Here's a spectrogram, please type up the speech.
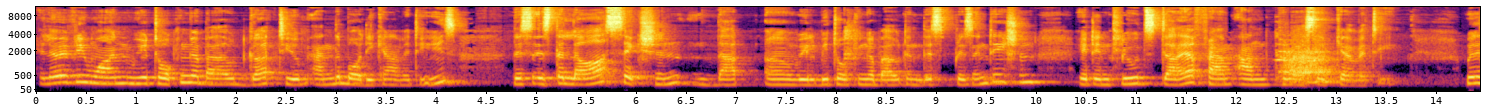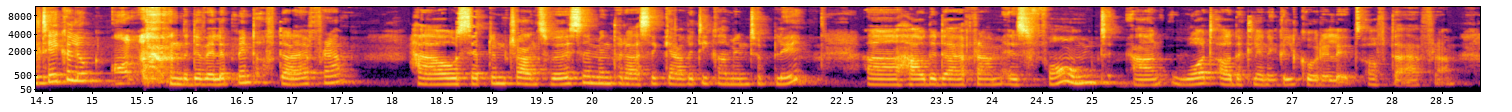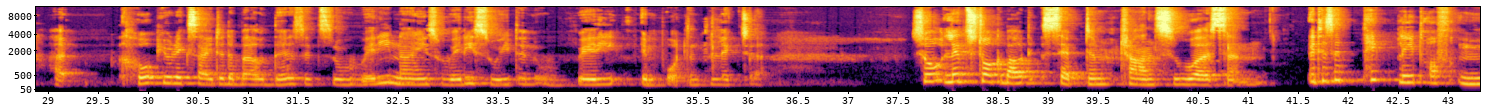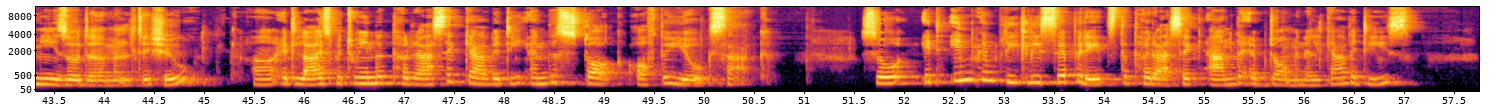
Hello everyone, we are talking about gut tube and the body cavities. This is the last section that uh, we'll be talking about in this presentation. It includes diaphragm and thoracic cavity. We'll take a look on the development of diaphragm, how septum transversum and thoracic cavity come into play, uh, how the diaphragm is formed, and what are the clinical correlates of diaphragm. I hope you're excited about this. It's a very nice, very sweet, and very important lecture. So let's talk about septum transversum. It is a thick plate of mesodermal tissue. Uh, it lies between the thoracic cavity and the stalk of the yolk sac. So it incompletely separates the thoracic and the abdominal cavities.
